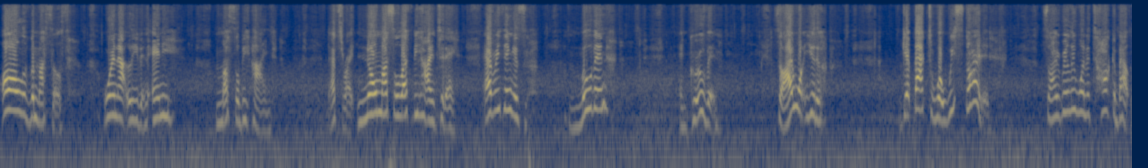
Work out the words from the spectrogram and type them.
All of the muscles. We're not leaving any muscle behind. That's right, no muscle left behind today. Everything is moving and grooving. So I want you to get back to where we started. So I really want to talk about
